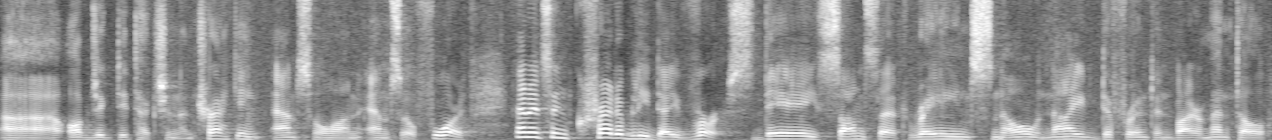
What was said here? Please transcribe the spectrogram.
uh, object detection and tracking, and so on and so forth. And it's incredibly diverse. Day, sunset, rain, snow, night, different environmental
